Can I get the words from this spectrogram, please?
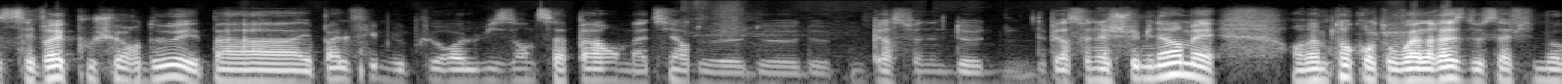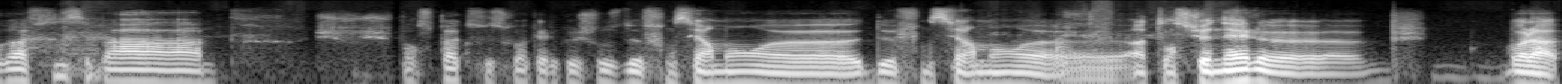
c'est vrai que Pusher 2 est pas le film le plus reluisant de sa part en matière de, de, personnages féminins, mais en même temps, quand on voit le reste de sa filmographie, c'est pas. Je pense pas que ce soit quelque chose de foncièrement, euh, de foncièrement euh, intentionnel. Euh, voilà,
